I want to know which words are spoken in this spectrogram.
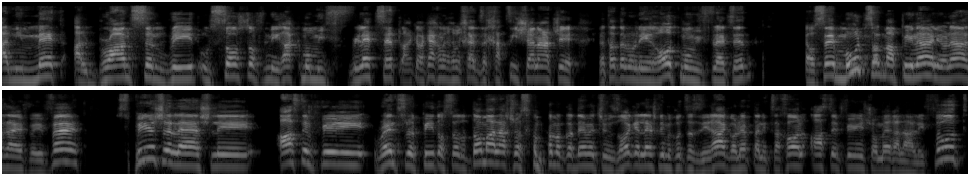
אני מת על ברונסון ריד, הוא סוף סוף נראה כמו מפלצת, לקח לכם איזה חצי שנה עד שנתת לנו להיראות כמו מפלצת, עושה מונסון מהפינה העליונה, זה היה יפה ספיר של לאשלי, אוסטין פירי, רנס רפיט עושה אותו מהלך שהוא עשה בפעם הקודמת שהוא זורק את לאשלי מחוץ לזירה, גונב את הניצחון, אוסטין פירי שומר על האליפות,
